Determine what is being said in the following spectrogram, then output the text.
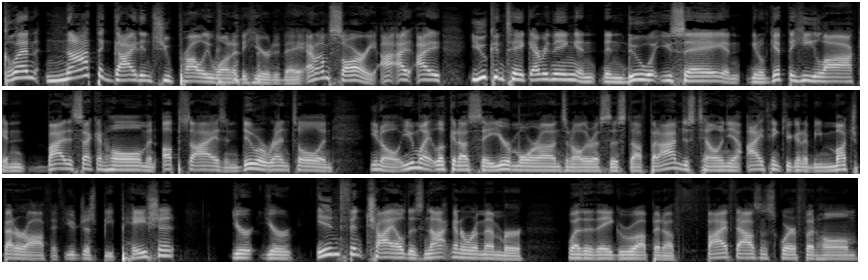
Glenn, not the guidance you probably wanted to hear today. And I'm sorry. I, I, I you can take everything and, and do what you say and, you know, get the HELOC and buy the second home and upsize and do a rental. And, you know, you might look at us say you're morons and all the rest of this stuff. But I'm just telling you, I think you're going to be much better off if you just be patient. Your, your infant child is not going to remember whether they grew up in a 5,000 square foot home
